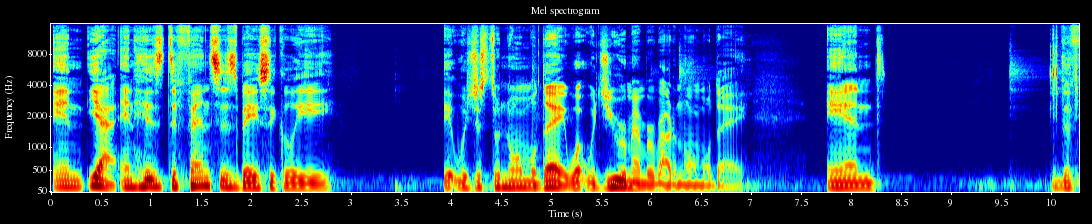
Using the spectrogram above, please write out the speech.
and yeah, and his defense is basically it was just a normal day. What would you remember about a normal day? And the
